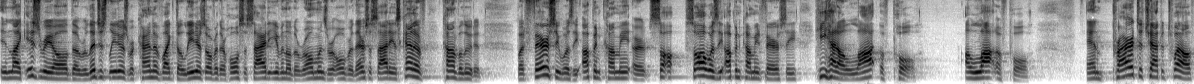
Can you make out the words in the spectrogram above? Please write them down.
in like Israel, the religious leaders were kind of like the leaders over their whole society, even though the Romans were over their society. It's kind of convoluted. But Pharisee was the up and coming, or Saul, Saul was the up and coming Pharisee. He had a lot of pull, a lot of pull. And prior to chapter 12,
